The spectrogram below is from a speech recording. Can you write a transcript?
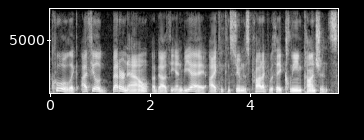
cool, like I feel better now about the NBA. I can consume this product with a clean conscience.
